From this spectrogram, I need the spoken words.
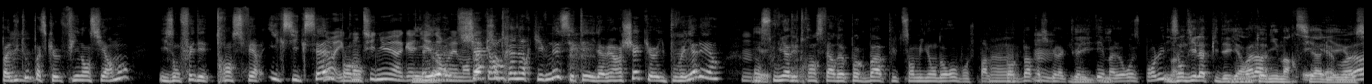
Pas du tout, parce que financièrement, ils ont fait des transferts XXL. Non, il pendant- continue à gagner énormément chaque d'argent. entraîneur qui venait, c'était, il avait un chèque, euh, il pouvait y aller. hein. Mm. On se souvient du transfert de Pogba, plus de 100 millions d'euros. Bon, je parle de Pogba parce que l'actualité Il- est malheureuse pour lui. Ils ont dilapidé. Il y a Voilà. Anthony Martial, Et- il y a eu aussi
